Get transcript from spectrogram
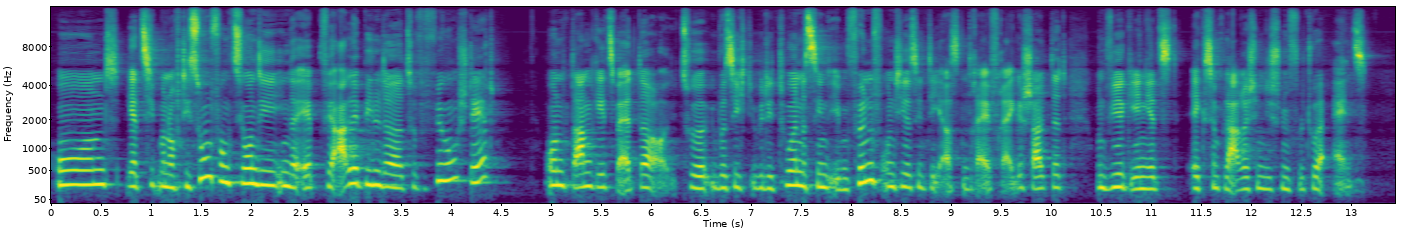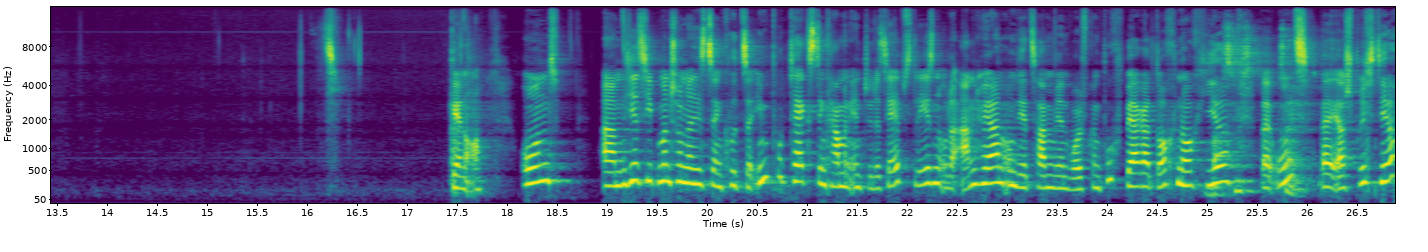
Und jetzt sieht man noch die Zoom-Funktion, die in der App für alle Bilder zur Verfügung steht. Und dann geht es weiter zur Übersicht über die Touren. Das sind eben fünf und hier sind die ersten drei freigeschaltet. Und wir gehen jetzt exemplarisch in die Schnüffeltour 1. Genau. Und ähm, hier sieht man schon, das ist ein kurzer Input-Text, den kann man entweder selbst lesen oder anhören. Und jetzt haben wir einen Wolfgang Buchberger doch noch hier bei uns, Zeit? weil er spricht hier.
